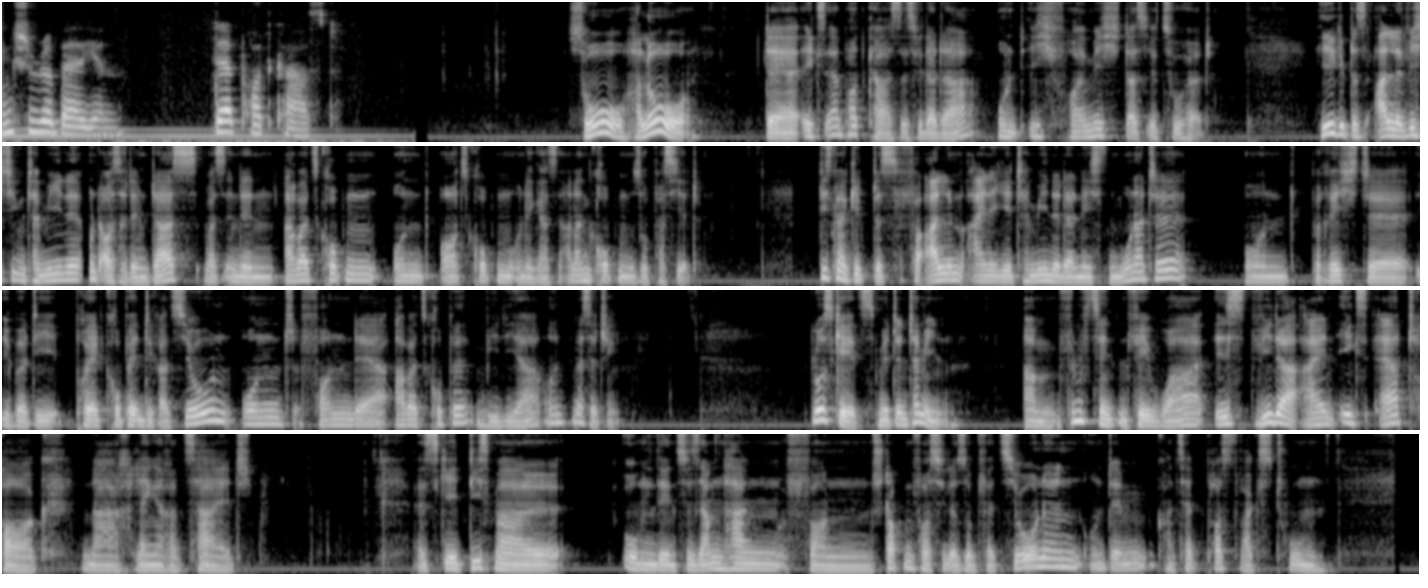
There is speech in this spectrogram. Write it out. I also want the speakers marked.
Speaker 1: Extinction Rebellion, der Podcast.
Speaker 2: So, hallo. Der XR-Podcast ist wieder da und ich freue mich, dass ihr zuhört. Hier gibt es alle wichtigen Termine und außerdem das, was in den Arbeitsgruppen und Ortsgruppen und den ganzen anderen Gruppen so passiert. Diesmal gibt es vor allem einige Termine der nächsten Monate und Berichte über die Projektgruppe Integration und von der Arbeitsgruppe Media und Messaging. Los geht's mit den Terminen. Am 15. Februar ist wieder ein XR-Talk nach längerer Zeit. Es geht diesmal um den Zusammenhang von Stoppen fossiler Subventionen und dem Konzept Postwachstum.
